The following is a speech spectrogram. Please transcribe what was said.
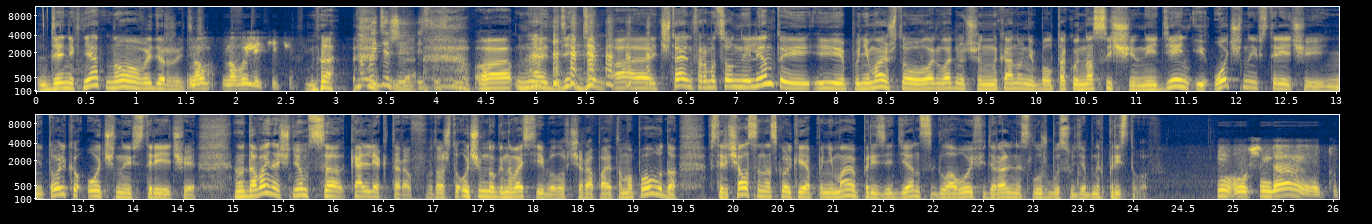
Денег нет, но вы держитесь. Но, но вы летите. Да. Ну, выдержи, если смог. А, Ди- Дим, а, читаю информационные ленты и понимаю, что у Владимира Владимировича накануне был такой насыщенный день и очные встречи, и не только очные встречи. Ну, давай начнем с коллекторов, потому что очень много новостей было вчера по этому поводу. Встречался, насколько я понимаю, президент с главой Федеральной службы судебных приставов. Ну, в общем, да, тут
